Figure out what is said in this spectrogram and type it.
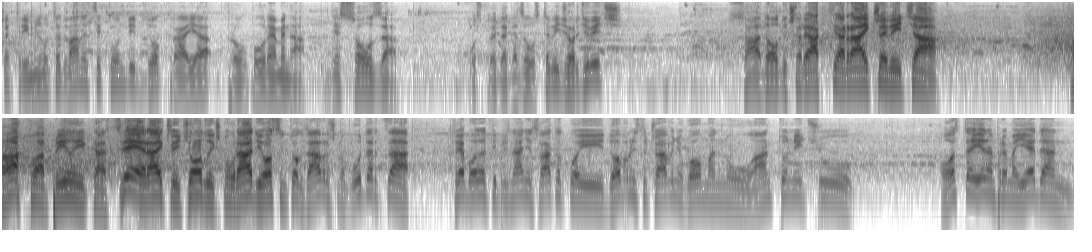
Četiri minuta 12 sekundi do kraja prvog poluvremena. De Souza uspio da ga zaustavi Đorđević. Sada odlična reakcija Rajčevića. Kakva prilika. Sve je Rajčević odlično uradio osim tog završnog udarca. Treba odati priznanje svakako i dobrom istračavanju golmanu Antoniću. Ostaje jedan prema jedan.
